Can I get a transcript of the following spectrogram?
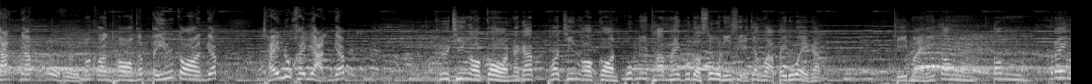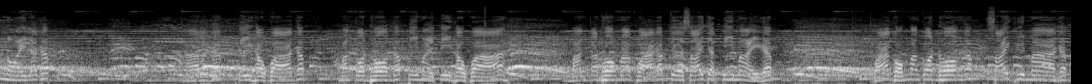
ยัดครับโอ้โหมังกรทองครับตีไว้ก่อนครับ ใช้ลูกขยันครับ คือชิงออกก่อนนะครับพอชิงออกก่อนปุ๊บนี่ทำให้คู่ต่อสู้นี้เสียจังหวะไปด้วยครับ ปีใหม่นี้ต้องต้องเร่งหน่อยแล้วครับเอาละครับตีเข่าขวาครับมังกรทองครับปีใหม่ตีเข่าขวามังกรทองมาขวาครับเจอซ้ายจากปีใหม่ครับ ขวาของมังกรทองครับซ้ายคืนมาครับ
